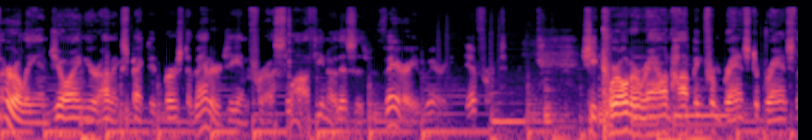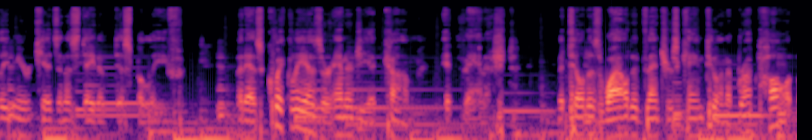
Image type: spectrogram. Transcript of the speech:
thoroughly enjoying your unexpected burst of energy. And for a sloth, you know, this is very, very different. She twirled around, hopping from branch to branch, leaving her kids in a state of disbelief. But as quickly as her energy had come, it vanished. Matilda's wild adventures came to an abrupt halt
